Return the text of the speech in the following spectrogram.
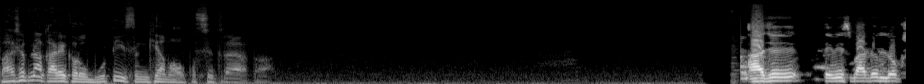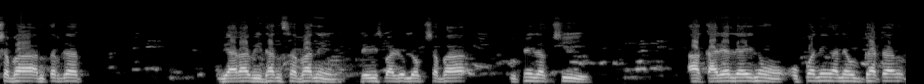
ભાજપના કાર્યકરો મોટી સંખ્યામાં ઉપસ્થિત રહ્યા હતા. આજે ત્રેવીસ બારડોલ લોકસભા અંતર્ગત વ્યારા વિધાનસભાની ત્રેવીસ બારડોલ લોકસભા ચૂંટણીલક્ષી આ કાર્યાલયનું ઓપનિંગ અને ઉદ્ઘાટન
